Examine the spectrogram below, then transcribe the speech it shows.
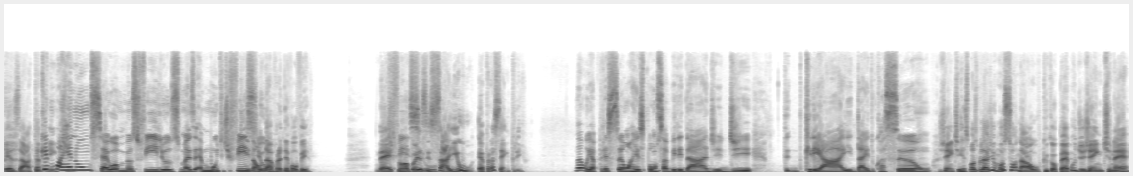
Exatamente. Porque é uma renúncia, eu amo meus filhos, mas é muito difícil. E não dá para devolver. Né? É é uma coisa, se saiu, é para sempre. Não, e a pressão, a responsabilidade de criar e dar educação. Gente, responsabilidade emocional, que o que eu pego de gente, né,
